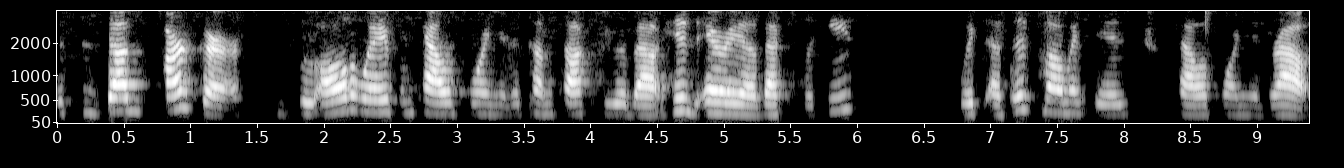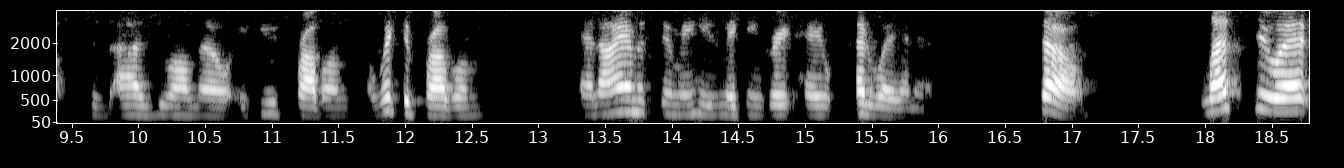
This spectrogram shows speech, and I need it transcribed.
This is Doug Parker, who flew all the way from California to come talk to you about his area of expertise, which at this moment is California drought, which is, as you all know, a huge problem, a wicked problem, and I am assuming he's making great headway in it. So let's do it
